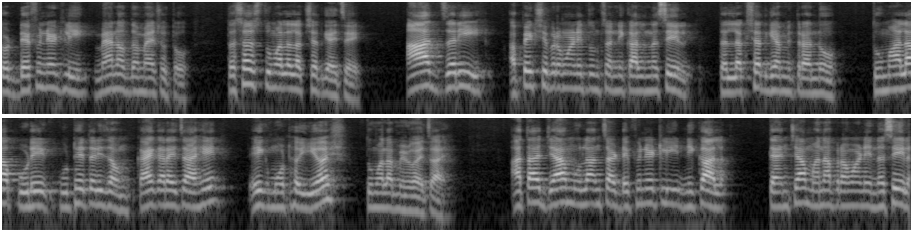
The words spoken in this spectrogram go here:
तो definitely man of the match होतो. तसंच तुम्हाला लक्षात घ्यायचंय. आज जरी अपेक्षेप्रमाणे तुमचा निकाल नसेल तर लक्षात घ्या मित्रांनो तुम्हाला पुढे कुठेतरी जाऊन काय करायचं आहे? एक मोठं यश तुम्हाला मिळवायचं आहे. आता ज्या मुलांचा डेफिनेटली निकाल त्यांच्या मनाप्रमाणे नसेल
